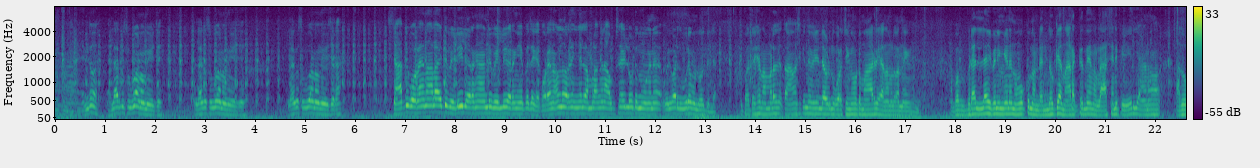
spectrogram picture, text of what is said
ആ, എന്തോ എല്ലാവർക്കും സുഖമാണോ എന്ന് ചോദിച്ചേ. എല്ലാവർക്കും സുഖമാണോ എന്ന് ചോദിച്ചേ. എല്ലാവർക്കും സുഖമാണോ എന്ന് ചോദിച്ചേടാ. സ്നാപ്പ് കുറേ നാളായിട്ട് വെളിയിൽ ഇറങ്ങാണ്ട് വെളിയിൽ ഇറങ്ങിയപ്പോഴത്തേക്ക് കുറേ നാളെന്ന് പറഞ്ഞു കഴിഞ്ഞാൽ നമ്മൾ അങ്ങനെ ഔട്ട് സൈഡിലോട്ടൊന്നും അങ്ങനെ ഒരുപാട് ദൂരം കൊണ്ടുപോകത്തില്ല. ഇപ്പോൾ അത്യാവശ്യം നമ്മൾ താമസിക്കുന്ന വീടിന്റെ അവിടുന്ന് കുറച്ച് ഇങ്ങോട്ട് മാറിയാണ് നമ്മൾ വന്നേക്കുന്നത്. അപ്പം ഇവിടെ എല്ലാം ഇവനിങ്ങനെ നോക്കുന്നുണ്ട് എന്തൊക്കെയാണ് നടക്കുന്നതെന്നുള്ള ആശാന് പേടിയാണോ? അതോ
